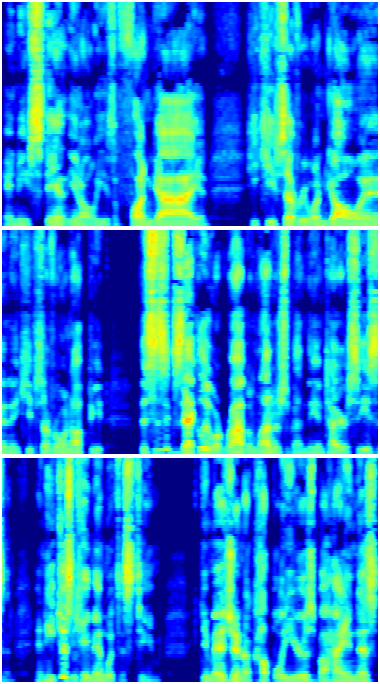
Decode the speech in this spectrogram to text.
and he stand you know he's a fun guy and he keeps everyone going and he keeps everyone upbeat. This is exactly what Robin Lehner's been the entire season, and he just came in with this team. Can you imagine a couple of years behind this,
